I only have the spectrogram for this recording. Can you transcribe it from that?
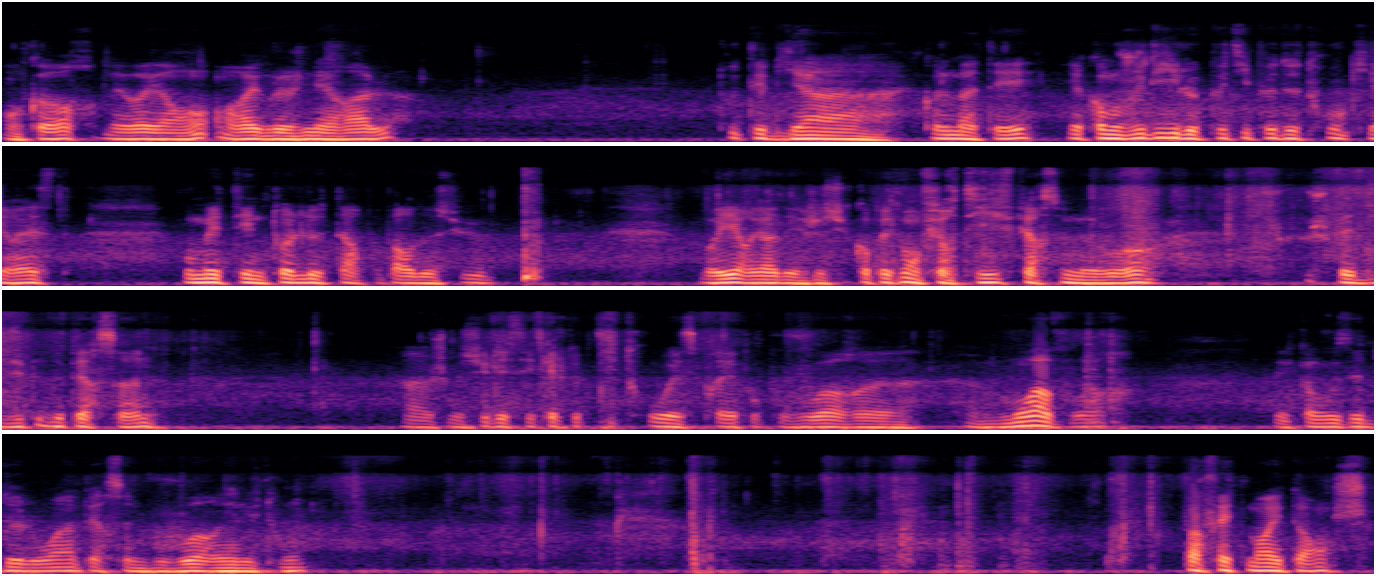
Encore, mais ouais, en règle générale, tout est bien colmaté. Et comme je vous dis, le petit peu de trou qui reste, vous mettez une toile de tarpe par-dessus. Vous voyez, regardez, je suis complètement furtif, personne ne me voit. Je fais de personne. Ah, je me suis laissé quelques petits trous exprès pour pouvoir, euh, moi, voir. Et quand vous êtes de loin, personne ne vous voit, rien du tout. Parfaitement étanche.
